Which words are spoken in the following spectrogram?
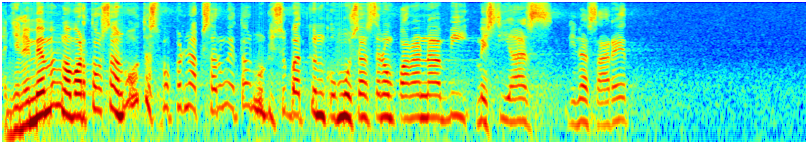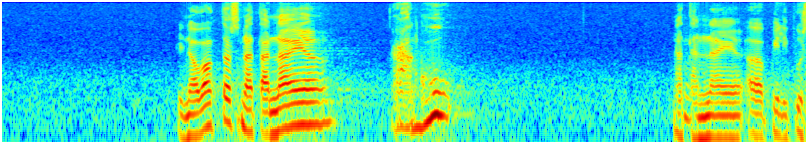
anjeunna memang ngawartosan, oh tos pepenak sareng eta nu disebatkeun ku Musa sareng para nabi Mesias di Nasaret. Dina waktu Natanael ragu Natanael uh, Filipus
